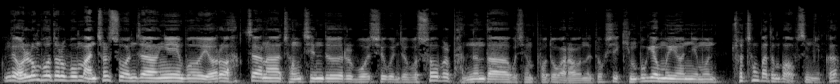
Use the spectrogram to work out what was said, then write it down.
근데 언론 보도를 보면 안철수 원장이 뭐 여러 학자나 정치인들을 모시고 이제 뭐 수업을 받는다고 지금 보도가 나오는데 혹시 김부겸 의원님은 초청받은 바 없습니까?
